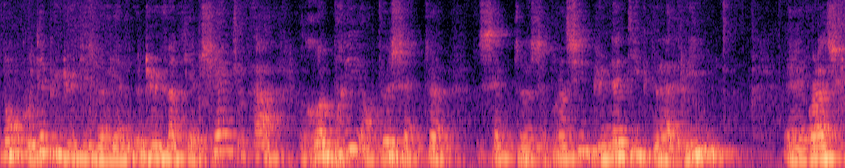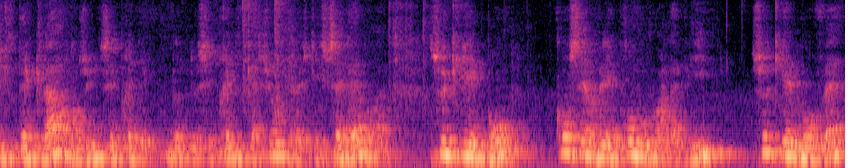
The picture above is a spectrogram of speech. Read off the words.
donc au début du, 19e, du 20e siècle, a repris un peu ce principe d'une éthique de la vie. Et voilà ce qu'il déclare dans une de ses prédications qui est restée célèbre. Ce qui est bon, conserver et promouvoir la vie. Ce qui est mauvais,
